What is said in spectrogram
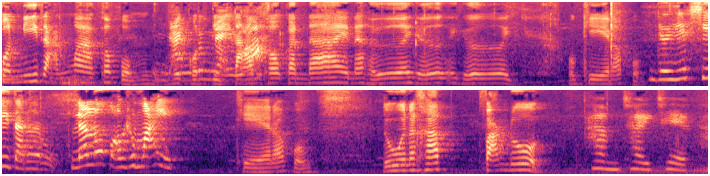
คนนี้ดังมากครับผมโอ้โหไปกดติดตามเขากันได้นะเฮ้ยเฮ้ยเฮ้ยโอเคนะผม เดี๋ยวนี้ชื่อตลกแล้วลบออกทำไม โอเคนะผม ดูนะครับ ฟังดูทำชัยเฉดท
